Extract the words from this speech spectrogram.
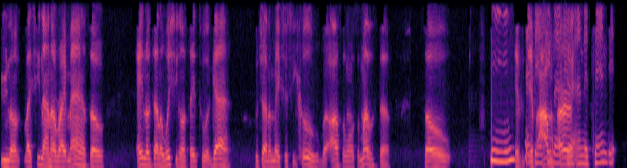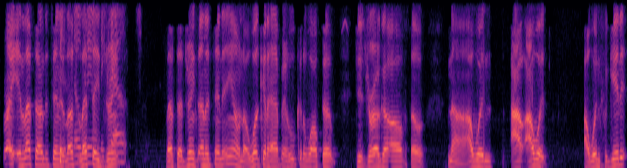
you know, like she not in her right mind. So ain't no telling what she gonna say to a guy who trying to make sure she cool, but also wants some other stuff. So Mhm. If- and if I'm left her- unattended, right, and left her unattended. sitting Let's over let's say the drink couch. left her drinks unattended. You don't know what could have happened, who could have walked up, just drug her off. So, nah, I wouldn't. I I would. I wouldn't forget it.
